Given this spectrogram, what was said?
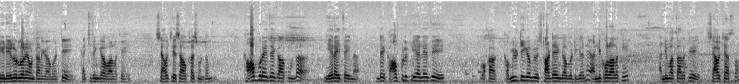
నేను ఏలూరులోనే ఉంటాను కాబట్టి ఖచ్చితంగా వాళ్ళకి సేవ చేసే అవకాశం ఉంటుంది కాపు రైతే కాకుండా ఏ రైతు అయినా అంటే కాపులకి అనేది ఒక కమ్యూనిటీగా మేము స్టార్ట్ అయ్యాం కాబట్టి కానీ అన్ని కులాలకి అన్ని మతాలకి సేవ చేస్తాం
